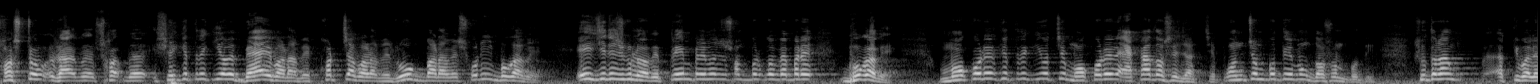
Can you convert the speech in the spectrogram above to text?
ষষ্ঠ সেই ক্ষেত্রে কি হবে? ব্যয় বাড়াবে খরচা বাড়াবে রোগ বাড়াবে শরীর ভোগাবে। এই জিনিসগুলো হবে। প্রেম প্রেমের সম্পর্ক ব্যাপারে ভোগাবে। মকরের ক্ষেত্রে কি হচ্ছে? মকরের একাদশে যাচ্ছে পঞ্চমপতি এবং দশমপতি। সুতরাং কি বলে?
